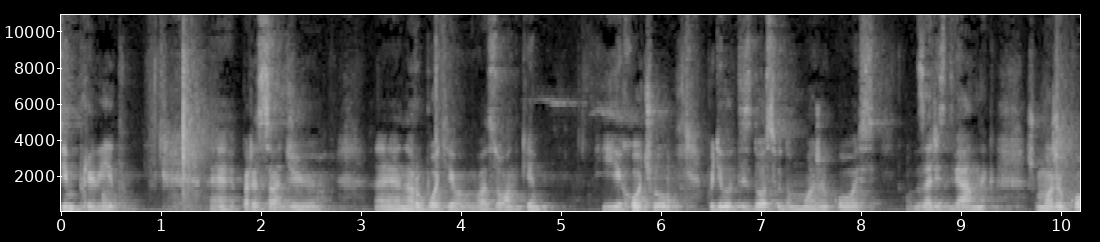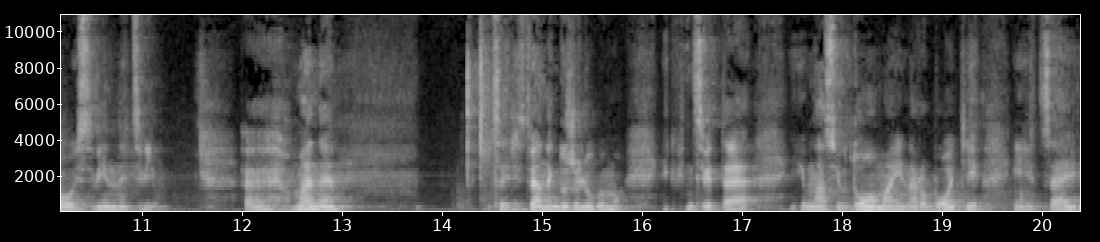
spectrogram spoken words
Всім привіт! Е, Пересаджую е, на роботі вазонки і хочу поділитись досвідом, може у когось от заріздвяник, що може у когось він не цвів. Е, В мене цей різдвяник дуже любимо, як він цвіте, і в нас і вдома, і на роботі, і цей.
